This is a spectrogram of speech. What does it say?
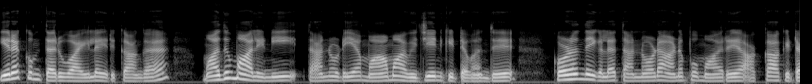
இறக்கும் தருவாயில் இருக்காங்க. மதுமாலினி தன்னுடைய மாமா விஜயன்கிட்ட வந்து குழந்தைகளை தன்னோட அனுப்புமாறு அக்கா கிட்ட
